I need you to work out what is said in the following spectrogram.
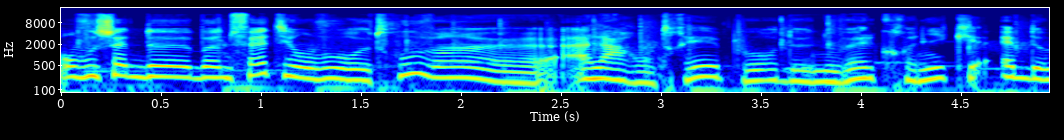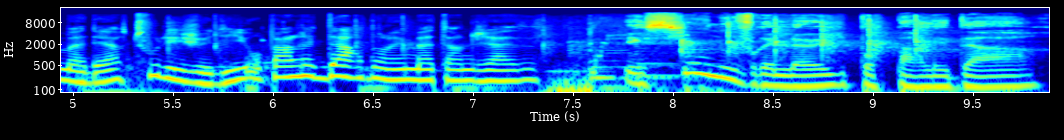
On vous souhaite de bonnes fêtes et on vous retrouve hein, à la rentrée pour de nouvelles chroniques hebdomadaires tous les jeudis. On parle d'art dans les matins de jazz. Et si on ouvrait l'œil pour parler d'art?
